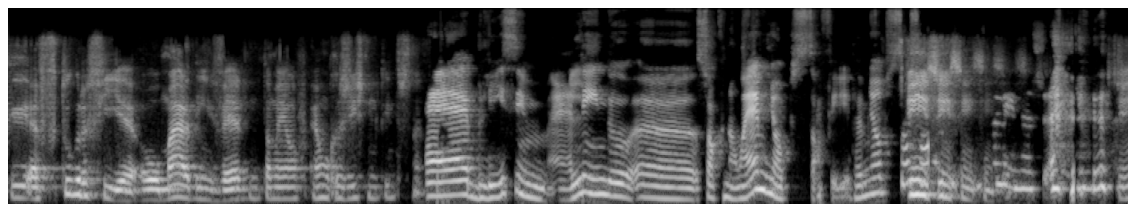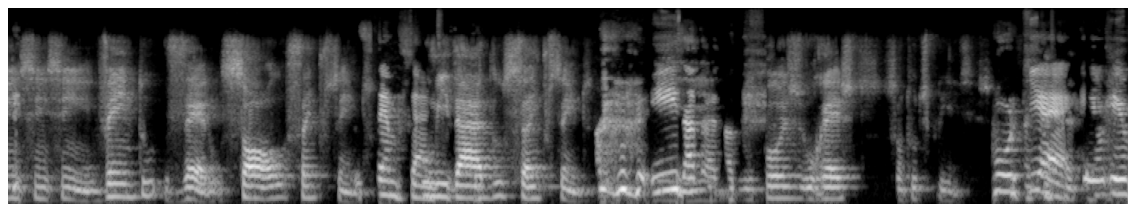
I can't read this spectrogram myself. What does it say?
que a fotografia ou o mar de inverno também é um, é um registro muito interessante. É belíssimo, é lindo, uh, só que não é a minha opção, Filipe. A minha opção sim, sim, sim, sim, sim. sim, sim, sim. Vento, zero. Sol, 100%. 100%. Umidade, 100%. Exatamente. E depois o resto são tudo experiências. Porque é, eu, eu,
